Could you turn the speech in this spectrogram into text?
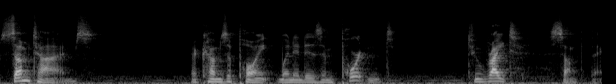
sometimes there comes a point when it is important to write something.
